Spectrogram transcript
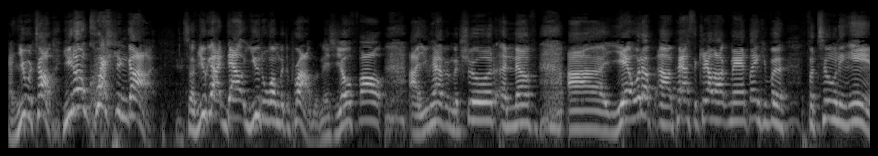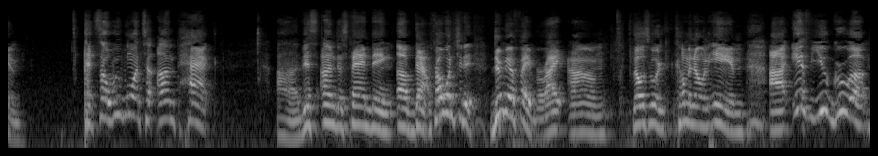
and you were taught you don't question God. So if you got doubt, you the one with the problem. It's your fault. Uh, you haven't matured enough. Uh, yeah, what up, uh, Pastor Kellogg, man? Thank you for, for tuning in. And so we want to unpack uh, this understanding of doubt. So I want you to do me a favor, right? Um, those who are coming on in, uh, if you grew up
